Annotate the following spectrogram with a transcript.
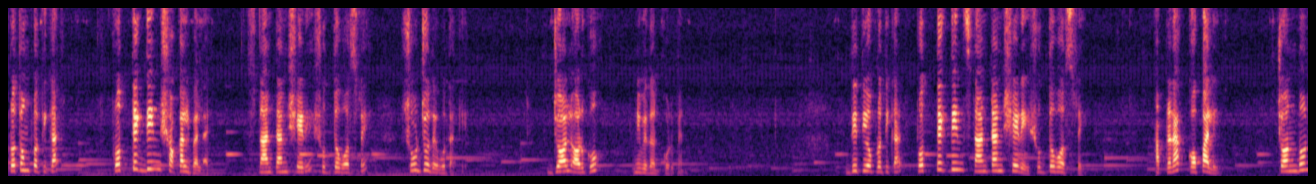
প্রথম প্রতিকার, প্রত্যেক দিন সকালবেলায় স্নান টান সেরে শুদ্ধ বস্ত্রে সূর্য দেবতাকে জল অর্ঘ্য নিবেদন করবেন। দ্বিতীয় প্রতিকার, প্রত্যেক দিন স্নান টান সেরে শুদ্ধ বস্ত্রে। আপনারা কপালে চন্দন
